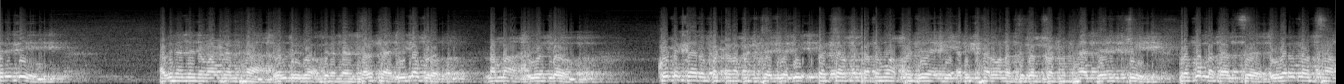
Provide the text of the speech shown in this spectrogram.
ಅದೇ ಅಭಿನಂದನೆ ಮಾಡಿದಂತಹ ಎಲ್ರಿಗೂ ಅಭಿನಂದನೆ ಸಲ್ಲಿಸ್ತಾ ಇನ್ನೊಬ್ರು ನಮ್ಮ ಈ ಒಂದು ಕೋಟೆಕಾರು ಪಟ್ಟಣ ಪಂಚಾಯತಿಯಲ್ಲಿ ಪ್ರಥಮ ಪ್ರಜೆಯಾಗಿ ಅಧಿಕಾರವನ್ನು ಸ್ವೀಕರಿಸಿಕೊಂಡಂತಹ ಜಯಶ್ರೀ ಪ್ರಫುಲ್ಲ ದಾಸ್ ಇವರನ್ನು ಸಹ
